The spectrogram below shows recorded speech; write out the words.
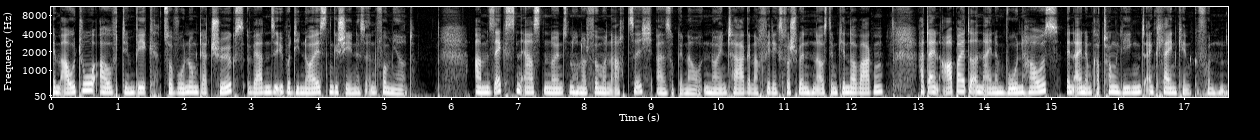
Im Auto auf dem Weg zur Wohnung der Tschöks werden sie über die neuesten Geschehnisse informiert. Am 6.01.1985, also genau neun Tage nach Felix Verschwinden aus dem Kinderwagen, hat ein Arbeiter in einem Wohnhaus in einem Karton liegend ein Kleinkind gefunden.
